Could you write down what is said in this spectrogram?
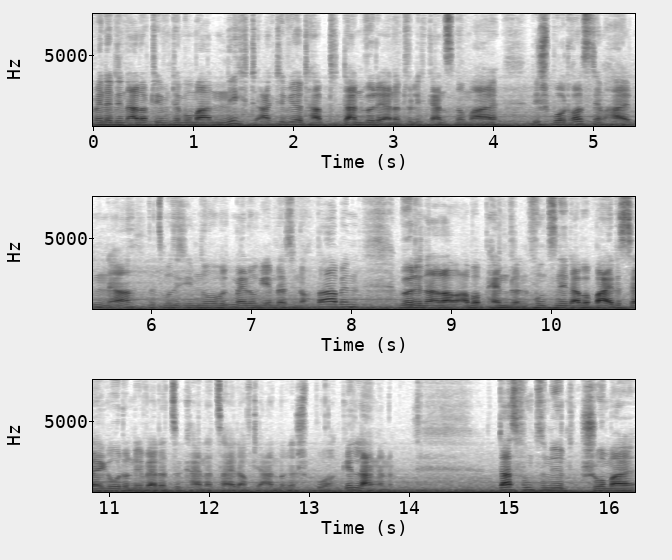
Wenn ihr den adaptiven Tempomaten nicht aktiviert habt, dann würde er natürlich ganz normal die Spur trotzdem halten. Ja. Jetzt muss ich ihm nur Rückmeldung geben, dass ich noch da bin, würde dann aber, pendeln. Funktioniert aber beides sehr gut und ihr werdet zu keiner Zeit auf die andere Spur gelangen. Das funktioniert schon mal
